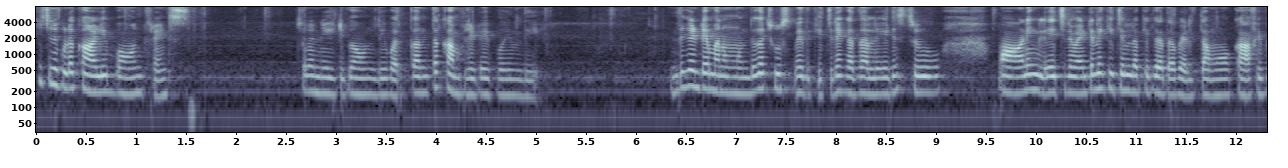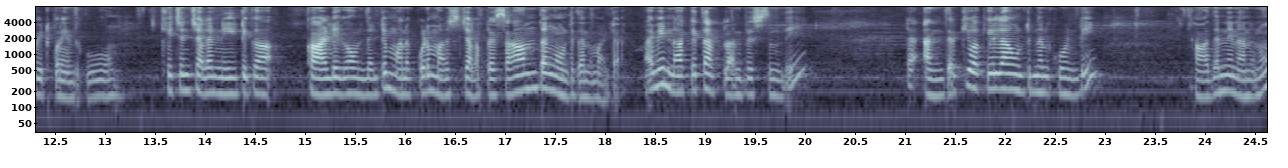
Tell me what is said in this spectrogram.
కిచెన్ కూడా ఖాళీ బాగుంది ఫ్రెండ్స్. చాలా నీట్గా ఉంది వర్క్ అంతా కంప్లీట్ అయిపోయింది. ఎందుకంటే మనం ముందుగా చూస్తున్నది కిచెనే కదా లేడీస్ మార్నింగ్ లేచిన వెంటనే కిచెన్లోకి కదా వెళ్తాము కాఫీ పెట్టుకునేందుకు. కిచెన్ చాలా నీట్గా ఖాళీగా ఉందంటే మనకు కూడా మనసు చాలా ప్రశాంతంగా ఉంటుంది అనమాట ఐ మీన్ నాకైతే అట్లా అనిపిస్తుంది. అంటే అందరికీ ఒకేలా ఉంటుందనుకోండి కాదని నేను అనను.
